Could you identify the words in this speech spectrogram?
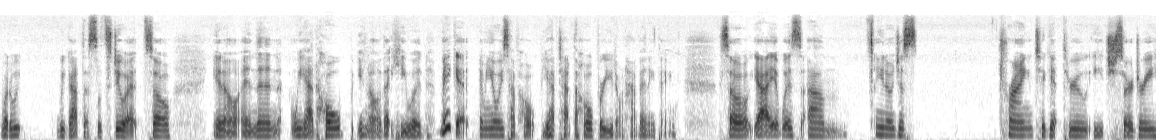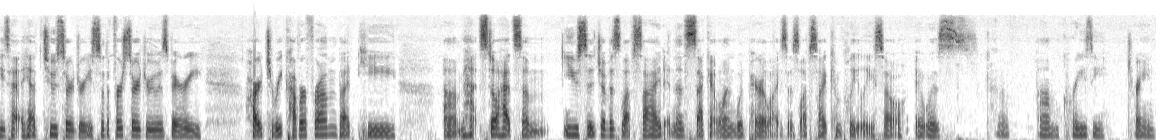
what do we, we got this, let's do it. So, you know, and then we had hope, you know, that he would make it. I mean, you always have hope. You have to have the hope or you don't have anything. So, yeah, it was, um, you know, just trying to get through each surgery. He's had, he had two surgeries. So the first surgery was very hard to recover from, but he um, still had some usage of his left side, and the second one would paralyze his left side completely. So it was kind of um, crazy train.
